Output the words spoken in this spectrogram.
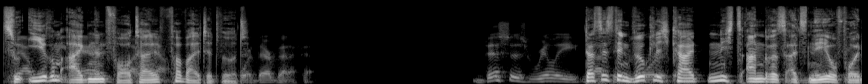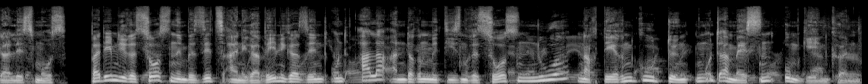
zu ihrem eigenen Vorteil verwaltet wird. Das ist in Wirklichkeit nichts anderes als Neofeudalismus, bei dem die Ressourcen im Besitz einiger weniger sind und alle anderen mit diesen Ressourcen nur nach deren Gutdünken und Ermessen umgehen können.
